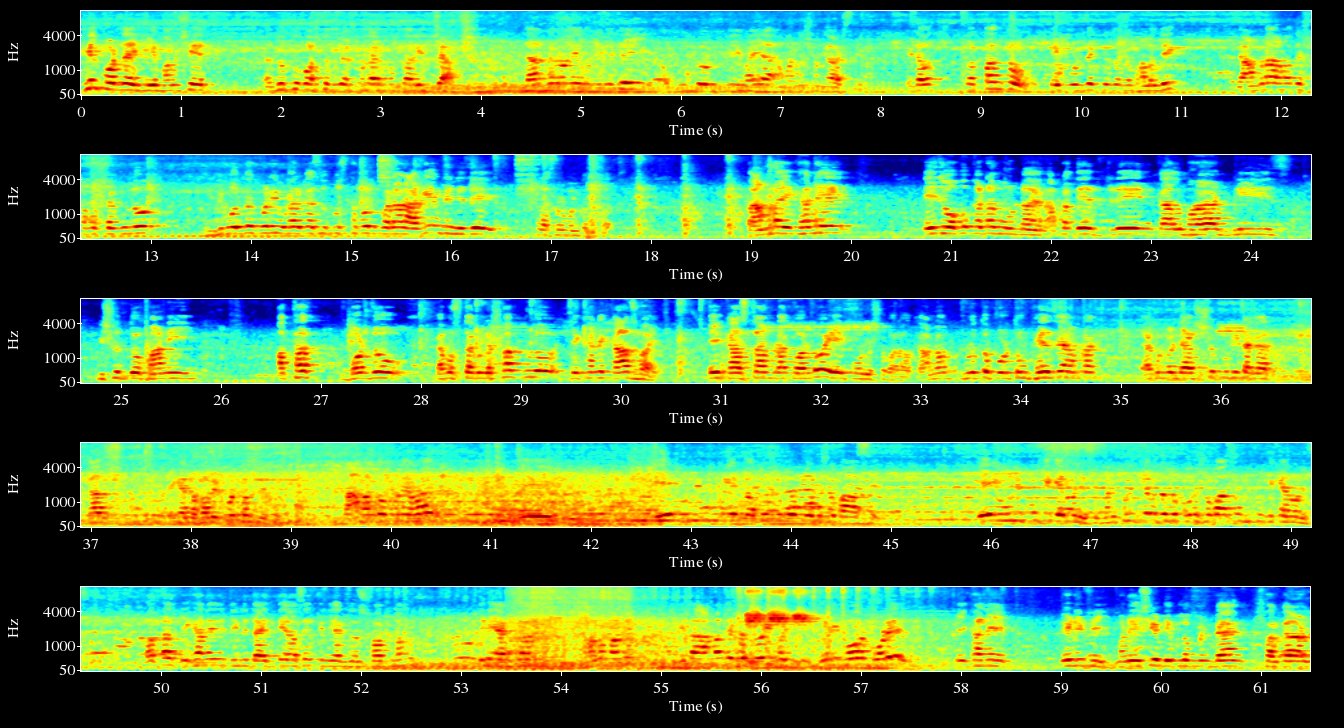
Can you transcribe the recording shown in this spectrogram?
ফিল পর্যায়ে গিয়ে মানুষের দুঃখ কষ্টগুলো শোনার তার ইচ্ছা। যার কারণে উনি নিজেই উদ্যোগ ভাইয়া আমাদের সঙ্গে আসছে। এটা অত্যন্ত এই প্রজেক্টের জন্য ভালো দিক যে আমরা আমাদের সমস্যাগুলো লিপিবদ্ধ করে ওনার কাছে উপস্থাপন করার আগে উনি নিজে শ্রবণ করতে পারছেন। তা আমরা এখানে এই যে অবকাঠামো উন্নয়ন, আপনাদের ড্রেন কালভার্ট ব্রিজ বিশুদ্ধ পানি, অর্থাৎ বর্জ্য ব্যবস্থাগুলো সবগুলো যেখানে কাজ হয় এই কাজটা আমরা করব এই পৌরসভার আওতায়। আমরা মূলত প্রথম ফেজে আমরা এখনও দেড়শো কোটি টাকার কাজ এখানে হবে প্রথম ফেজে আমার তো মনে হয় যে এই উলিপুরে যতগুলো পৌরসভা আছে, এই উলিপুরকে কেন নিয়েছে? মানে কুড়ি কিলোমিটার পৌরসভা আছে উলিপুরকে কেন নিয়েছে? অর্থাৎ এখানে যিনি দায়িত্বে আছেন তিনি একজন সৎ মানুষ, তিনি একজন ভালো মানুষ। এটা আমাদের একটা হয়েছে। জরিপ হওয়ার পরে এখানে এডিপি মানে এশিয়া ডেভেলপমেন্ট ব্যাংক সরকার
